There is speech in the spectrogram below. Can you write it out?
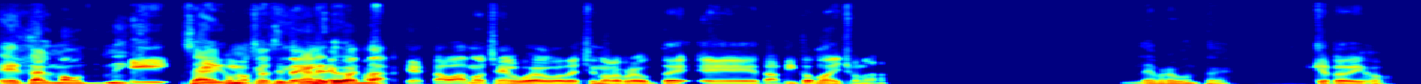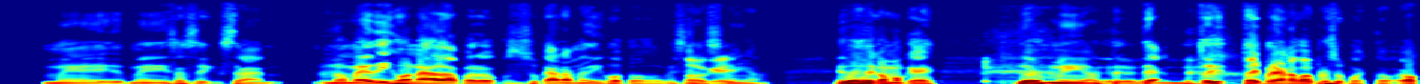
el Dalmautnik. Y, o sea, como no sé si te diste cuenta que estaba anoche en el juego, de hecho no le pregunté, eh, Tatito no ha dicho nada. Le pregunté. ¿Qué te dijo? Me, me dice así, o sea, no me dijo nada, pero con su cara me dijo todo. Me dice, okay. Entonces como que, Dios mío, estoy, estoy bregando con el presupuesto. Ok,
